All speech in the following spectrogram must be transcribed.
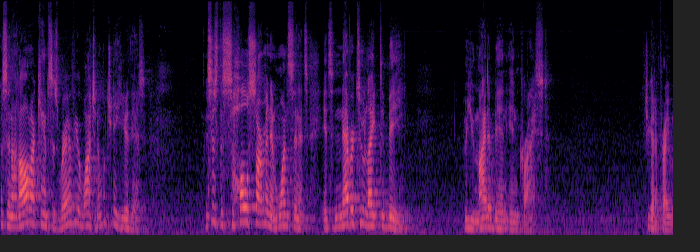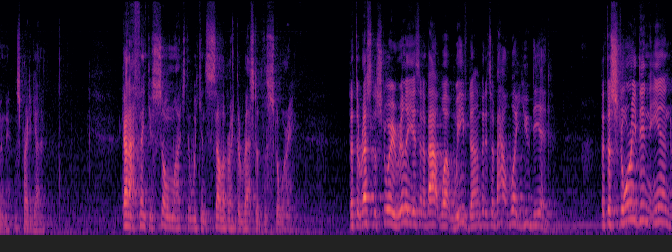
Listen, on all our campuses, wherever you're watching, I want you to hear this. This is the whole sermon in one sentence. It's never too late to be who you might have been in Christ. But you got to pray with me. Let's pray together. God, I thank you so much that we can celebrate the rest of the story. That the rest of the story really isn't about what we've done, but it's about what you did. That the story didn't end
